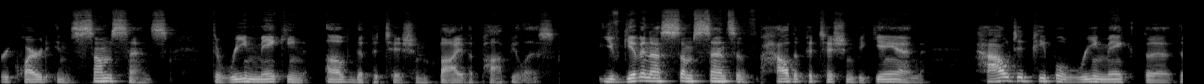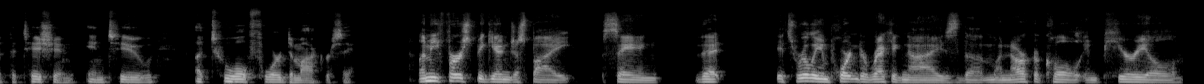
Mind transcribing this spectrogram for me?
required, in some sense, the remaking of the petition by the populace. You've given us some sense of how the petition began how did people remake the the petition into a tool for democracy? Let me first begin just by saying that it's really important to recognize the monarchical, imperial,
